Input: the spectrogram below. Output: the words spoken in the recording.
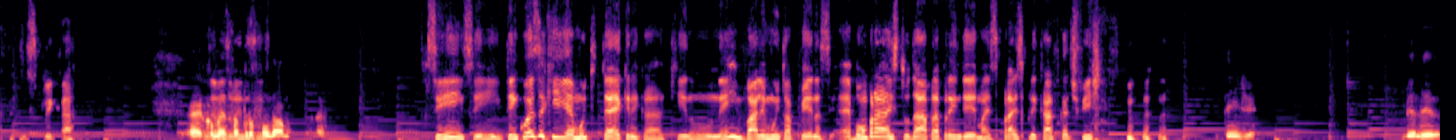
de explicar. É, começa a aprofundar muito, né? Sim, sim. Tem coisa que é muito técnica, que não, nem vale muito a pena. É bom para estudar, para aprender, mas para explicar fica difícil. Entendi. Beleza.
